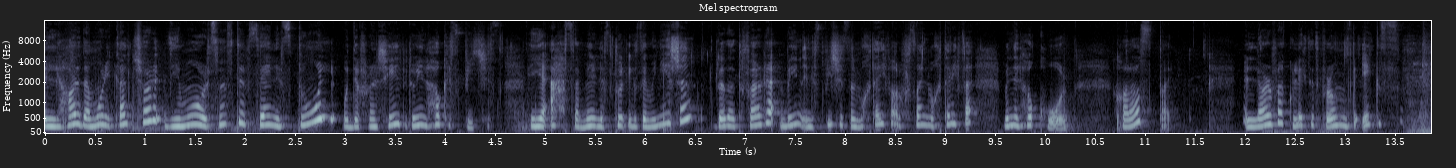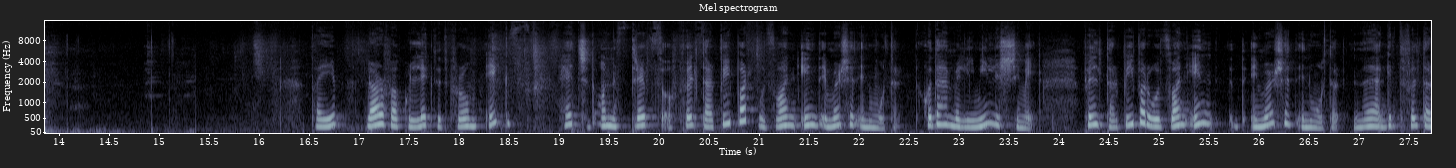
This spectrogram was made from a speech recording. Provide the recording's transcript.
ال Harada Mori culture دي more sensitive than stool و differentiate بين hookworm species هي أحسن من ال stool examination تقدر تفرق بين ال species المختلفة أو الفصائل المختلفة من ال hookworm خلاص؟ طيب. ال larva collected from the eggs. طيب. larva collected from eggs hatched on strips of filter paper with one end immersed in water. خدها من اليمين للشمال. Filter paper with one end immersed in water. إن أنا جبت filter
